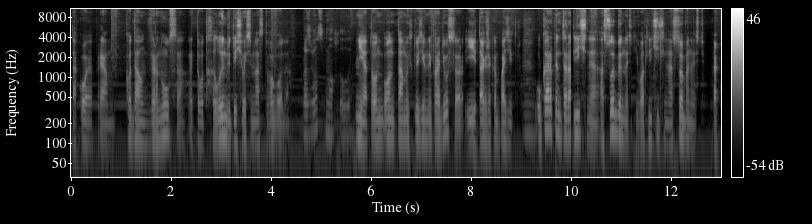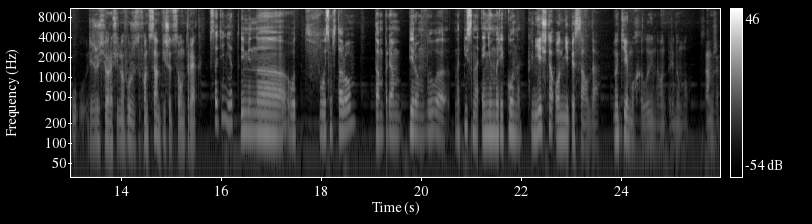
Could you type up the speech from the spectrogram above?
такое прям, куда он вернулся, это вот Хэллоуин 2018 года. Разве он снимал Хэллоуин? Нет, он, он там эксклюзивный продюсер и также композитор. М. У Карпентера отличная особенность, его отличительная особенность, как у режиссера фильмов ужасов, он сам пишет саундтрек. Кстати, нет. Именно вот в 82-м там прям первым было написано Эннио Мариконе. Нечто он не писал, да, но тему Хэллоуина он придумал сам же.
